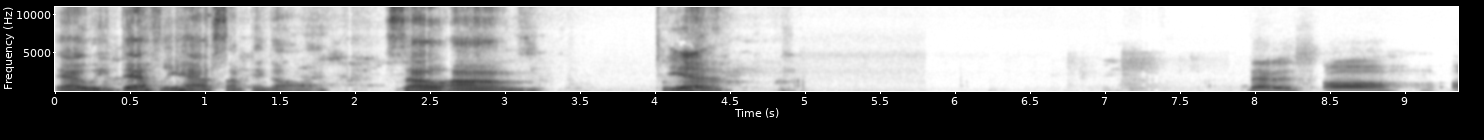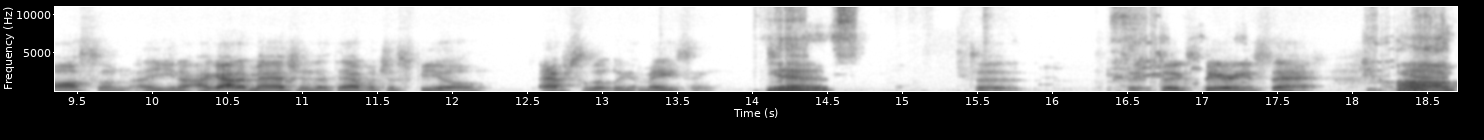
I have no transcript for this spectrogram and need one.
that we definitely have something going. So, um, yeah, that is all awesome. I, you know, I gotta imagine that that would just feel absolutely amazing. Yes, to to, to experience that. Yeah, um,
